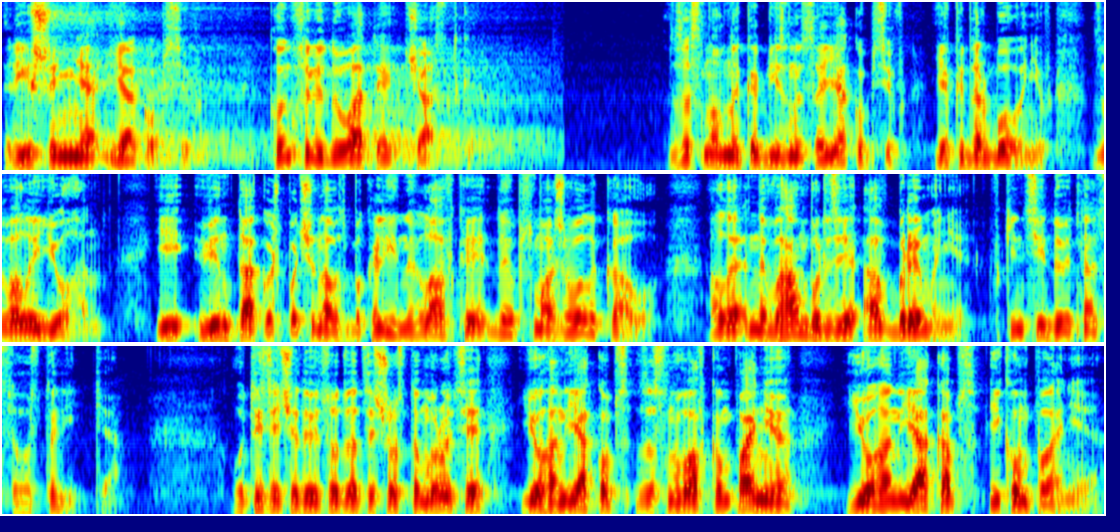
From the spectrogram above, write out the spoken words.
Рішення Якобсів консолідувати частки. Засновника бізнеса Якобсів, як і Дарбованів, звали Йоган. І він також починав з бакалійної лавки, де обсмажували каву. Але не в Гамбурзі, а в Бремені в кінці 19 століття. У 1926 році Йоган Якобс заснував компанію Йоган Якобс і компанія,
